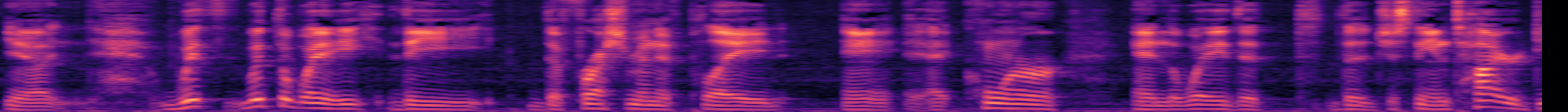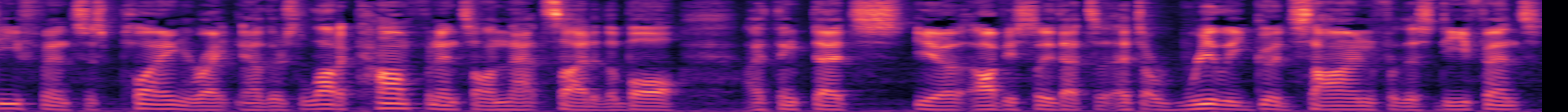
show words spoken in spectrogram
you know, with with the way the the freshmen have played at corner and the way that the just the entire defense is playing right now, there's a lot of confidence on that side of the ball. I think that's you know obviously that's a, that's a really good sign for this defense,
